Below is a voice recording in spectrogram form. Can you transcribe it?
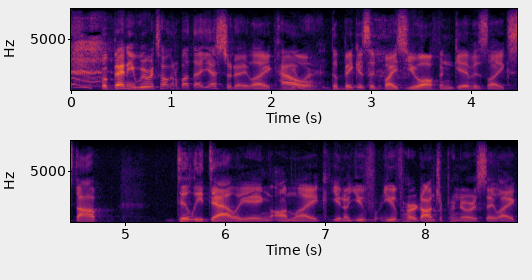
but Benny, we were talking about that yesterday. Like how the biggest advice you often give is like stop dilly dallying on like you know you've you've heard entrepreneurs say like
